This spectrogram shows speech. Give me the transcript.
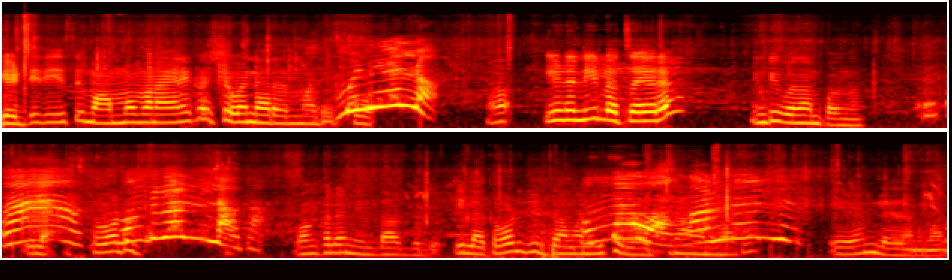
గడ్డి తీసి మా అమ్మ మా నాయన కష్టపడినారనమాట ఈడ నీళ్ళు వచ్చాయరా? ఇంటికి పోదాం పంగ ఇలా తోట వంకలో నీళ్ళు తాగకూడదు ఇలా తోట చూద్దామని ఇలా వచ్చినాం అనమాట ఏం లేదనమాట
